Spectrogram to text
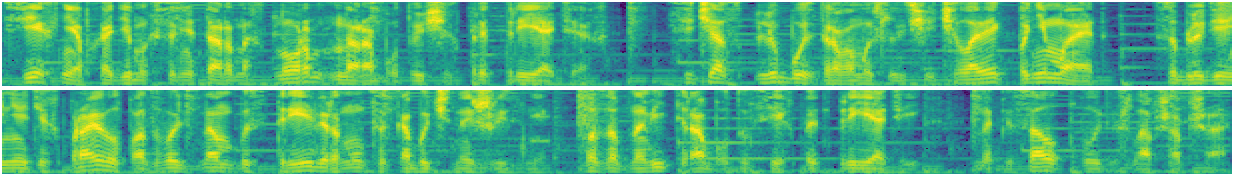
всех необходимых санитарных норм норм на работающих предприятиях. Сейчас любой здравомыслящий человек понимает, соблюдение этих правил позволит нам быстрее вернуться к обычной жизни, возобновить работу всех предприятий, написал Владислав Шапша.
